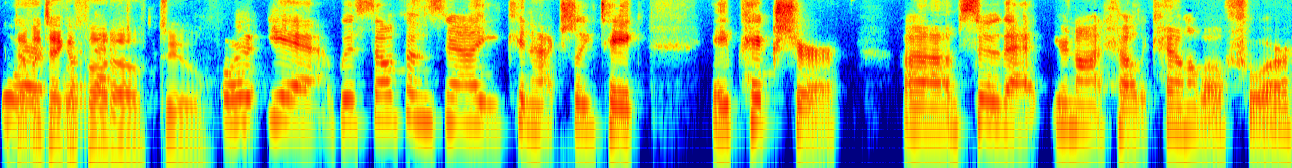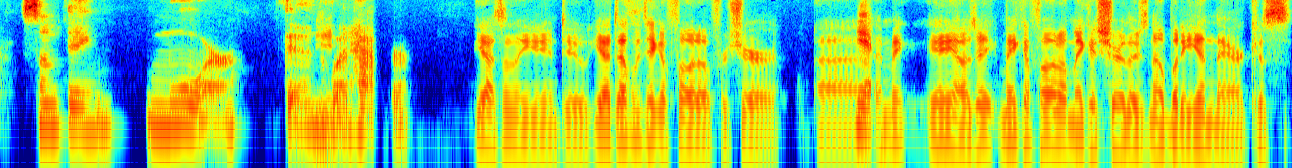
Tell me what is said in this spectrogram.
Or- Definitely take a that- photo too. or yeah, with cell phones now, you can actually take a picture um, so that you're not held accountable for something more than what happened. Yeah, something you didn't do. Yeah, definitely take a photo for sure. Uh, Yeah. and make you know make a photo, making sure there's nobody in there because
